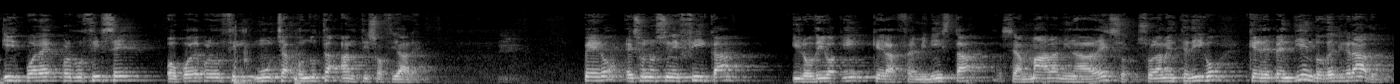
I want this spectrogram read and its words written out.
y puede producirse o puede producir muchas conductas antisociales. Pero eso no significa, y lo digo aquí, que las feministas sean malas ni nada de eso. Solamente digo que dependiendo del grado,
